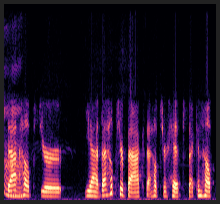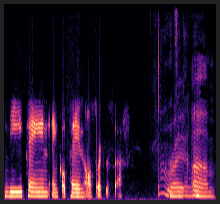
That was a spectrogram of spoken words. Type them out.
Ah. that helps your yeah that helps your back. That helps your hips. That can help knee pain, ankle pain, all sorts of stuff. Oh, that's a right. good one. Um,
